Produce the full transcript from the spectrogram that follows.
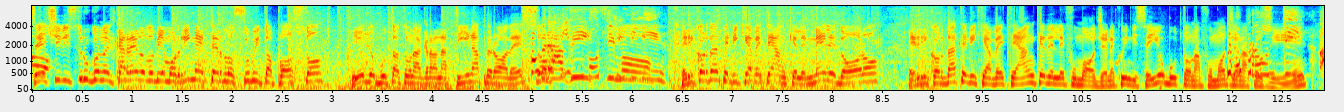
Se ci distruggono il carrello, dobbiamo rimetterlo subito a posto. Io gli ho buttato una granatina, però adesso. Bravissimo! E ricordatevi che avete anche le mele d'oro. E ricordatevi che avete anche delle fumogene. Quindi, se io butto una fumogena Siamo così. pronti? Ah!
